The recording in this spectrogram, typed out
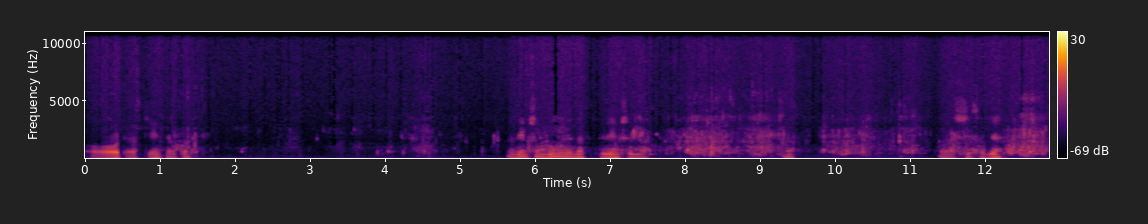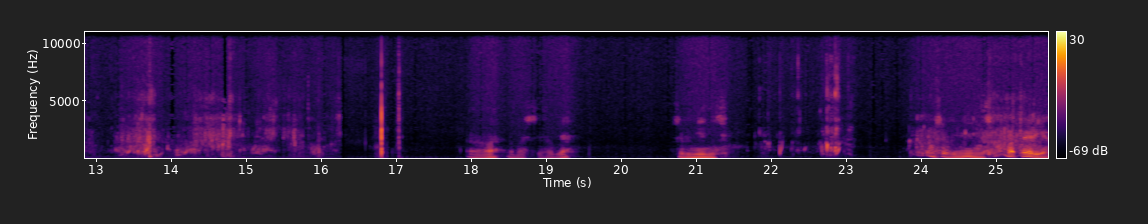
o, teraz piękny okonek. Największą gumę jednak większe biorę. No. Zobaczcie sobie. O, zobaczcie sobie. Muszę wymienić. Muszę wymienić baterię.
